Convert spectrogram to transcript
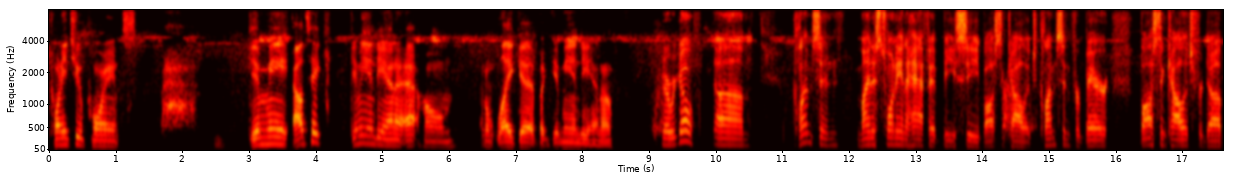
22 points. Give me, I'll take, give me Indiana at home. I don't like it, but give me Indiana. There we go. Um, Clemson minus 20 and a half at BC, Boston College. Clemson for Bear, Boston College for Dub.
